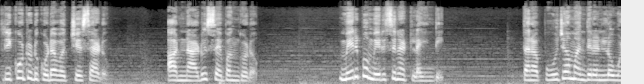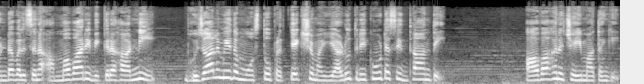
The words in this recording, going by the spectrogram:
త్రికూటుడు కూడా వచ్చేశాడు. అన్నాడు శబంగుడు. మెరుపు మెరిసినట్లయింది. తన పూజా మందిరంలో ఉండవలసిన అమ్మవారి విగ్రహాన్ని భుజాల మీద మోస్తూ ప్రత్యక్షమయ్యాడు త్రికూట సిద్ధాంతి. ఆవాహన చేయి మాతంగి.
